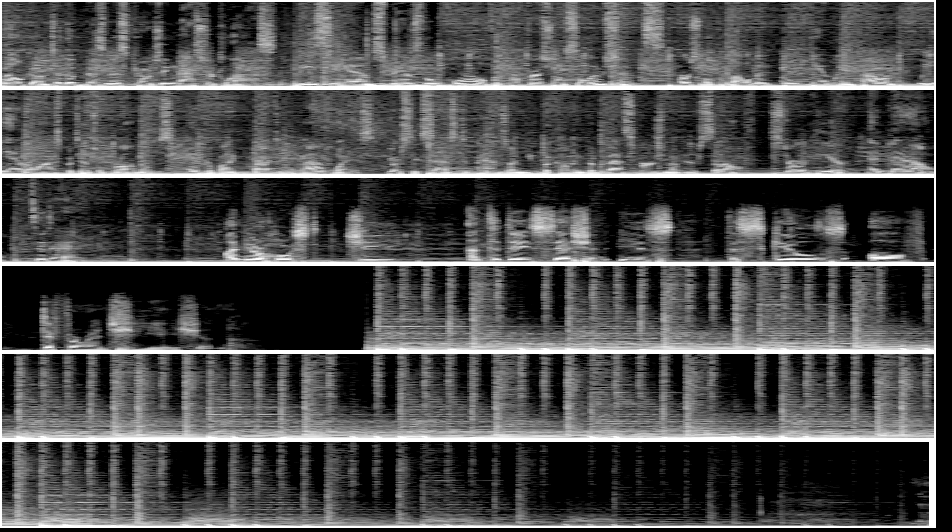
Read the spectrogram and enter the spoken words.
Welcome to the Business Coaching Masterclass. BCM spans the world of professional solutions, personal development, and family empowerment. We analyze potential problems and provide practical pathways. Your success depends on you becoming the best version of yourself. Start here and now, today. I'm your host, G, and today's session is the skills of differentiation.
